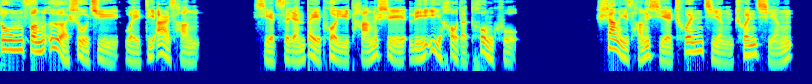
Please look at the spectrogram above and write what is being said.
东风恶数据为第二层，写词人被迫与唐氏离异后的痛苦。上一层写春景春情，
